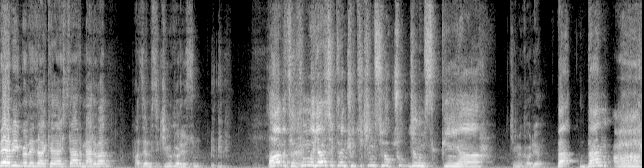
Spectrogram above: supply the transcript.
Ve bingo'dayız arkadaşlar. Mervan hazır mısın? Kimi koruyorsun? Abi takımda gerçekten kötü kimse yok. Çok canım sıkkın ya. Kimi koruyorsun? Ben ben ah,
